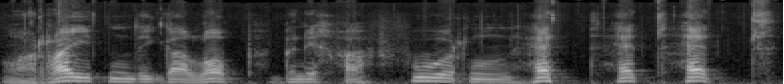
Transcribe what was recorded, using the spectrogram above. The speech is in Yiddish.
und reitende Galopp bin ich verfuhren, het, het, het,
